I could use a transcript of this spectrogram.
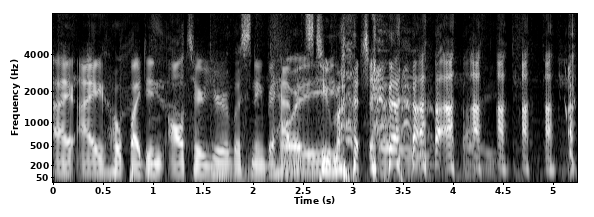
I, I hope I didn't alter your listening habits Oy, too much. oy, oy.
